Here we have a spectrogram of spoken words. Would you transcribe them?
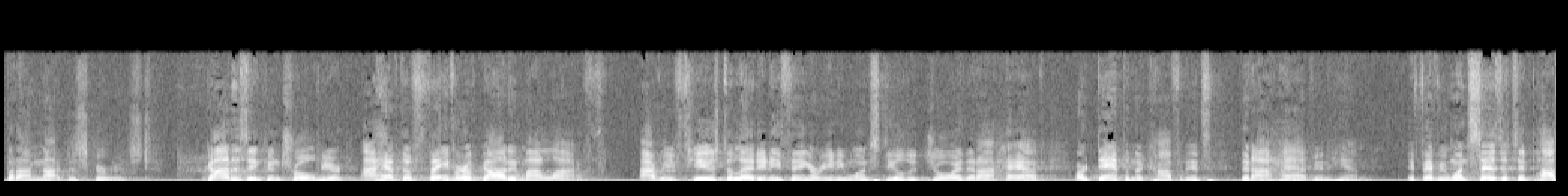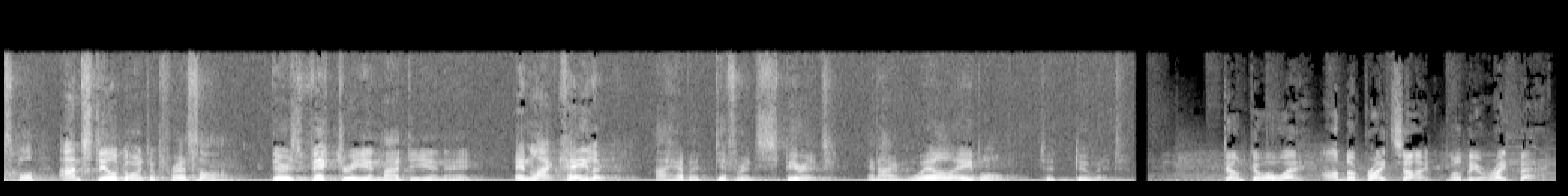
but I'm not discouraged. God is in control here. I have the favor of God in my life. I refuse to let anything or anyone steal the joy that I have or dampen the confidence that I have in Him. If everyone says it's impossible, I'm still going to press on. There's victory in my DNA. And like Caleb, I have a different spirit, and I am well able to do it. Don't go away. On the bright side, we'll be right back.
